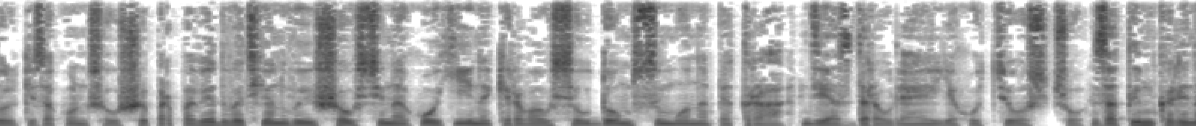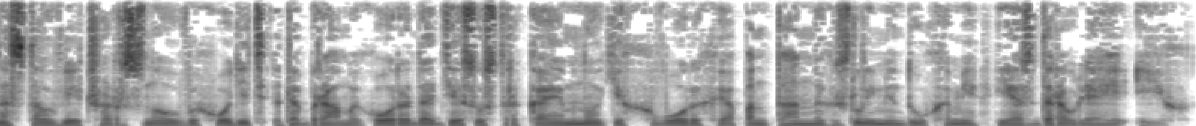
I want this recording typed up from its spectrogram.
толькі закончыўшы прапаведваць, ён выйшаў з сінагогі і накіраваўся ў дом Сымона Пятра, дзе аздараўляе яго цёшчу. Затым, калі настаў вечар зноў выходзіць да брамы горада, дзе сустракае многіх хворых і апантанных злымі духамі і аздараўляе іх.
